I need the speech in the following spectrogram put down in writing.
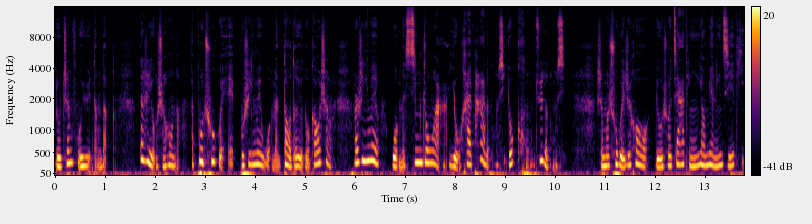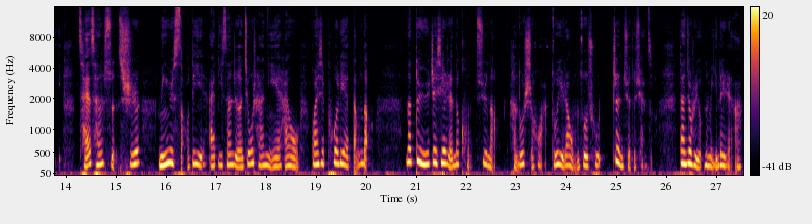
有征服欲等等。但是有时候呢，哎，不出轨不是因为我们道德有多高尚啊，而是因为我们心中啊有害怕的东西，有恐惧的东西。什么出轨之后，比如说家庭要面临解体、财产损失、名誉扫地，哎，第三者纠缠你，还有关系破裂等等。那对于这些人的恐惧呢，很多时候啊，足以让我们做出正确的选择。但就是有那么一类人啊，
